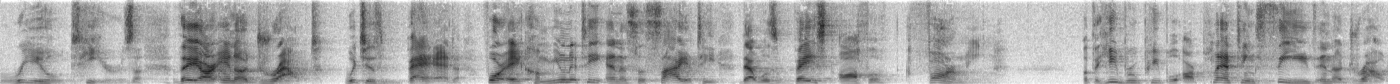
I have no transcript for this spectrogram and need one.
real tears they are in a drought which is bad for a community and a society that was based off of farming. But the Hebrew people are planting seeds in a drought,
